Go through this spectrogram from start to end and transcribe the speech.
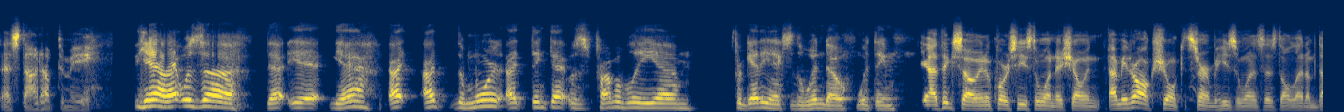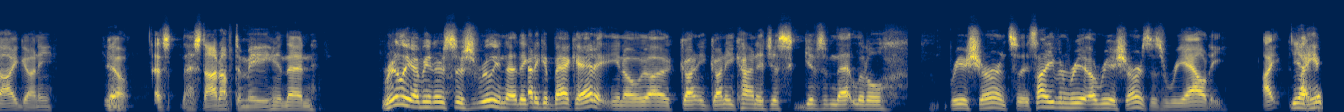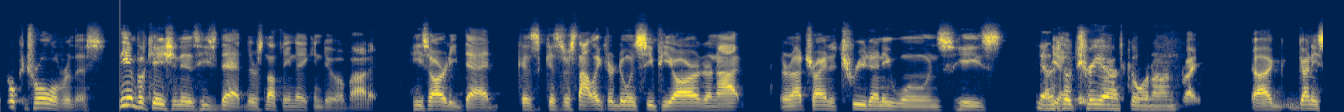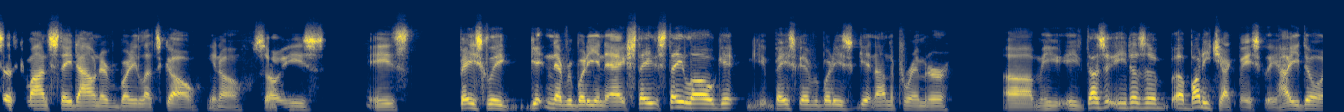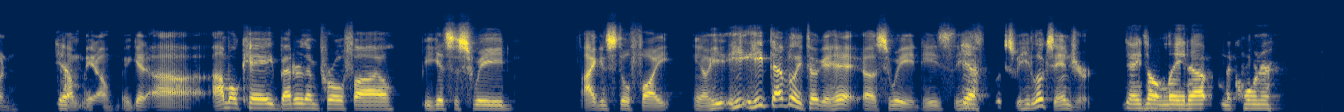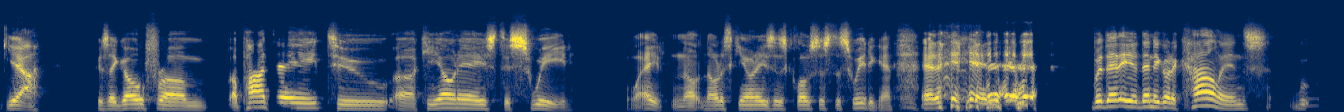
That's not up to me. Yeah, that was uh, that yeah, yeah. I I the more I think that was probably um, Fragetti next to the window with him. Yeah, I think so. And of course, he's the one that's showing. I mean, they're all showing concern, but he's the one that says, "Don't let him die, Gunny." You Yeah. know, that's that's not up to me. And then, really, I mean, there's there's really no, they got to get back at it. You know, uh, Gunny Gunny kind of just gives him that little reassurance. It's not even re- a reassurance; it's a reality. I Yeah. I have no control over this. The implication is he's dead. There's nothing they can do about it. He's already dead because because there's not like they're doing CPR. They're not they're not trying to treat any wounds. He's Yeah, there's Yeah, no triage going on. Right. Uh, Gunny says, "Come on, stay down, everybody. Let's go." You know, so he's he's basically getting everybody into act. Stay stay low. Get, get- basically everybody's getting on the perimeter. Um, he he does it. He does a, a buddy check basically. How you doing? Yep. Um, you know, we get uh, I'm okay, better than profile. He gets the Swede. I can still fight. You know, he he, he definitely took a hit. Uh, Swede. He's, he's Yeah. looks, he looks injured. Yeah, he's all laid up in the corner. Yeah, because they go from Aponte to uh, Quiñones to Swede. Wait, no, notice Quiñones is closest to Swede again. And, and- but then eh, then they go to Collins,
